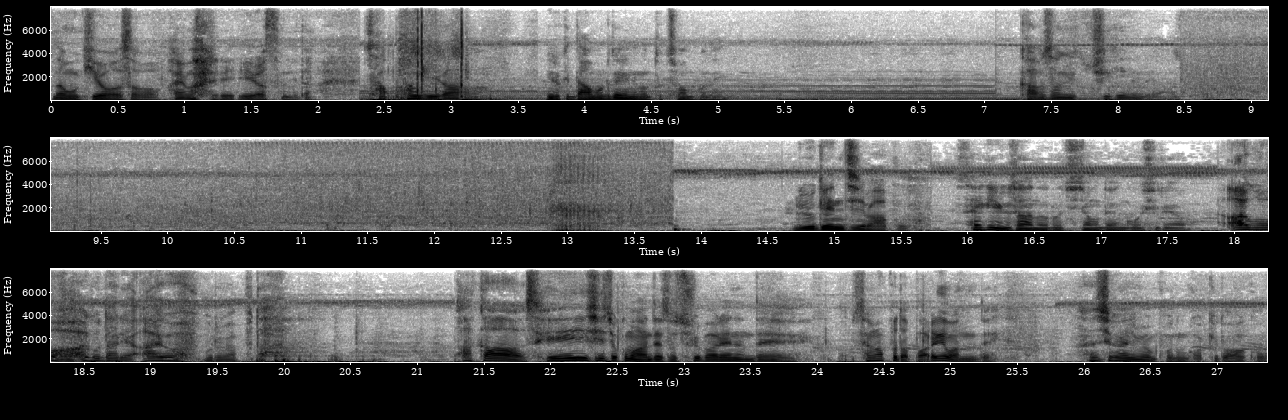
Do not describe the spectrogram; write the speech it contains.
너무 귀여워서 할 말을 잃었습니다. 자판기가 이렇게 나무로 되어 있는 건 또 처음 보네. 감성이 죽이는데요. 아주. 류겐지 마부 세계 유산으로 지정된 곳이래요. 아이고 아이고 다리야 아이고 무릎 아프다. 아까 3시 조금 안 돼서 출발했는데 생각보다 빠르게 왔는데 한 시간이면 보는 것 같기도 하고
